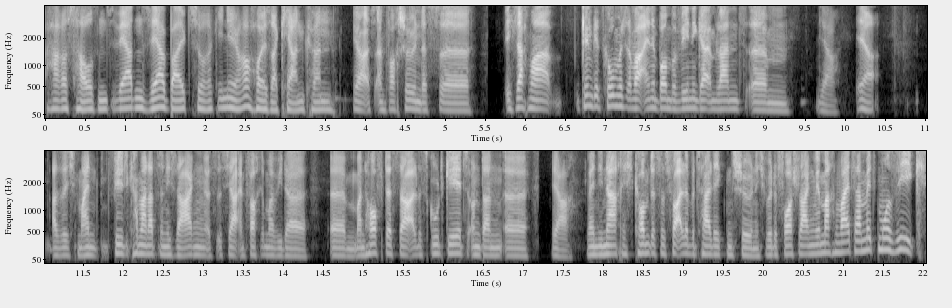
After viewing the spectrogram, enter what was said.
Harreshausens werden sehr bald zurück in ihre Häuser kehren können. Ja, ist einfach schön, dass, äh, ich sag mal, klingt jetzt komisch, aber eine Bombe weniger im Land, ähm, ja. Ja. Also ich meine, viel kann man dazu nicht sagen. Es ist ja einfach immer wieder, äh, man hofft, dass da alles gut geht und dann, äh, ja, wenn die Nachricht kommt, ist es für alle Beteiligten schön. Ich würde vorschlagen, wir machen weiter mit Musik.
